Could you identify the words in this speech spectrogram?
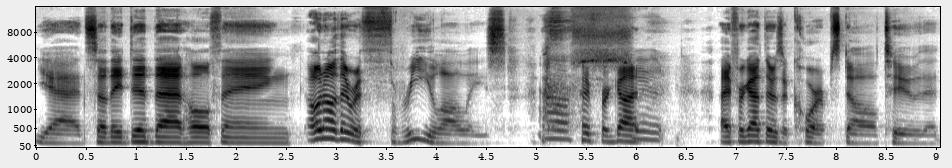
yeah. And so they did that whole thing. Oh no, there were three lolis. Oh, I forgot. shoot. I forgot there's a corpse doll too that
